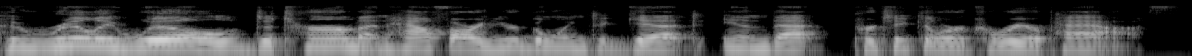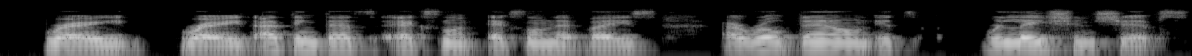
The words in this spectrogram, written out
who really will determine how far you're going to get in that particular career path right right i think that's excellent excellent advice I wrote down it's relationships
